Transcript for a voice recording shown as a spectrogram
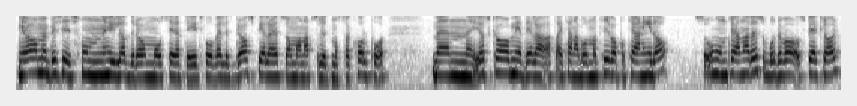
Ja, men precis. Hon hyllade dem och säger att det är två väldigt bra spelare som man absolut måste ha koll på. Men jag ska meddela att Aitana Bonmati var på träning idag. Så hon tränade, så borde vara spelklar.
